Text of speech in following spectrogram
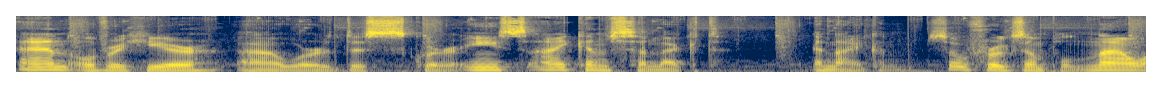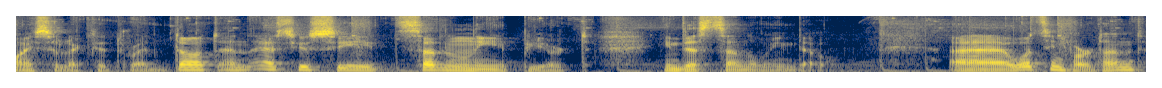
and over here uh, where this square is I can select an icon. So for example now I selected red dot and as you see it suddenly appeared in the scene window. Uh, what's important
